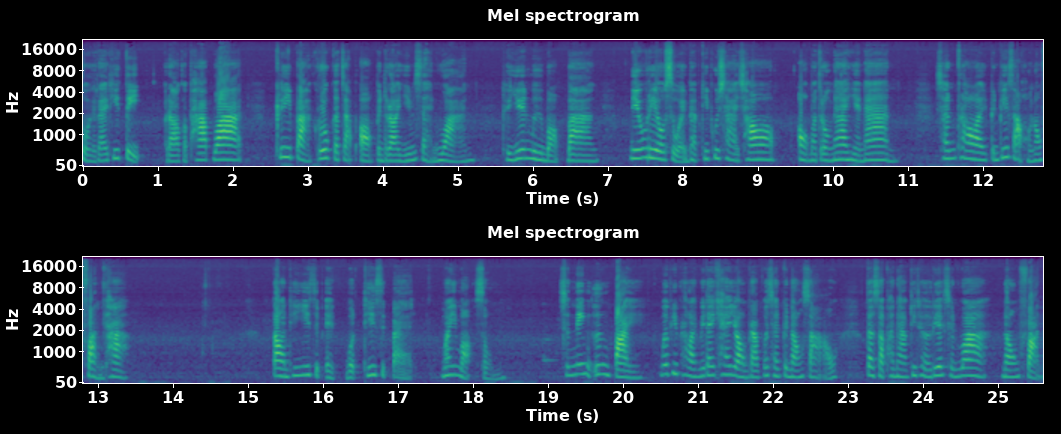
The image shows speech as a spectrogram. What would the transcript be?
สวยไร้ที่ติ ราวกับภาพวาด คลี่ปากรูปกระจับออกเป็นรอยยิ้มแสนหวาน เธอยื่นมือบอบบาง นิ้วเรียวสวยแบบที่ผู้ชายชอบ ออกมาตรงหน้าเฮียน่าน ฉันพลอยเป็นพี่สาวของน้องฝันค่ะ ตอนที่ 21 บทที่ 18 ไม่เหมาะสม ฉันนิ่งอึ้งไป เมื่อพี่พลอยไม่ได้แค่ยอมรับว่าฉันเป็นน้องสาว แต่สรรพนามที่เธอเรียกฉันว่า น้องฝัน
